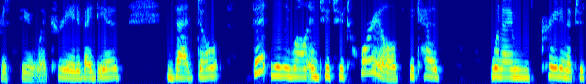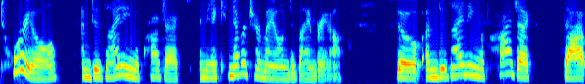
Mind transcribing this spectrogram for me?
pursue, like creative ideas that don't fit really well into tutorials because when I'm creating a tutorial, I'm designing the project. I mean, I can never turn my own design brain off. So I'm designing a project that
